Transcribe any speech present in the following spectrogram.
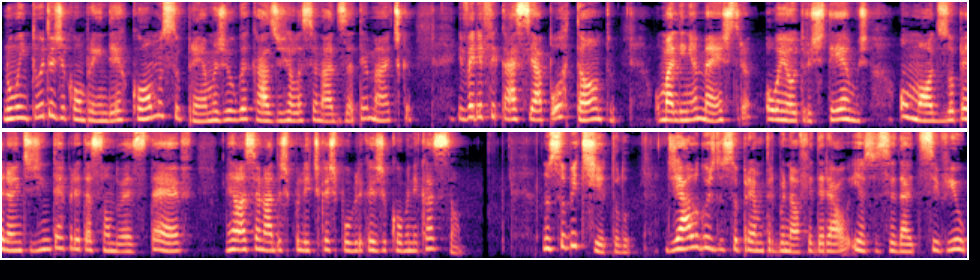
no intuito de compreender como o Supremo julga casos relacionados à temática e verificar se há, portanto, uma linha mestra, ou, em outros termos, um modus operandi de interpretação do STF relacionado às políticas públicas de comunicação. No subtítulo Diálogos do Supremo Tribunal Federal e a Sociedade Civil,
